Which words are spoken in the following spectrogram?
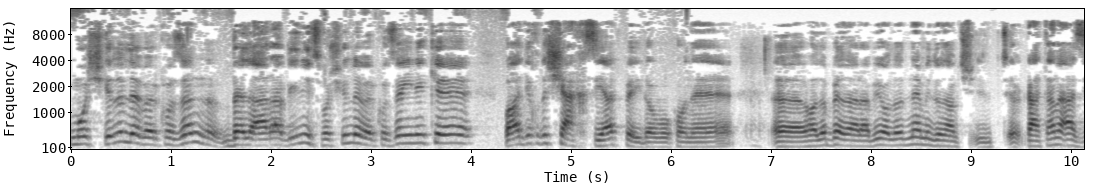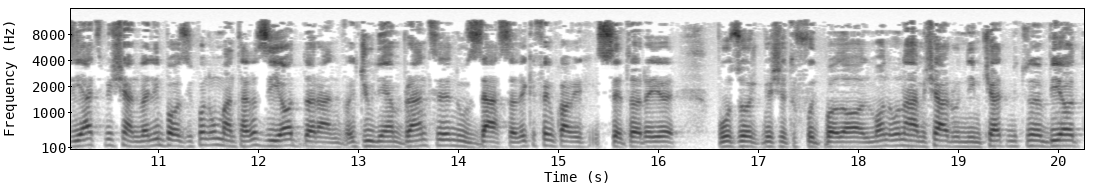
مشکل لورکوزن بالعربی نیست. مشکل لورکوزن اینه که باید یه خود شخصیت پیدا بکنه. حالا بالعربی حالا نمی‌دونم قطعا اذیت میشن ولی بازیکن اون منطقه زیاد دارن. جولیان برانت 19 ساله که فکر کنم ستاره بزرگ بشه تو فوتبال آلمان اون همیشه رو نیمکت می‌تونه بیاد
